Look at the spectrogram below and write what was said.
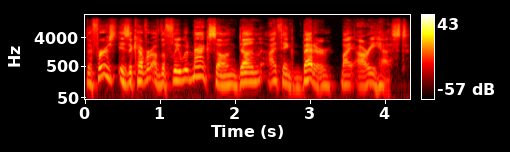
The first is a cover of the Fleetwood Mac song done, I think, better by Ari Hest.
